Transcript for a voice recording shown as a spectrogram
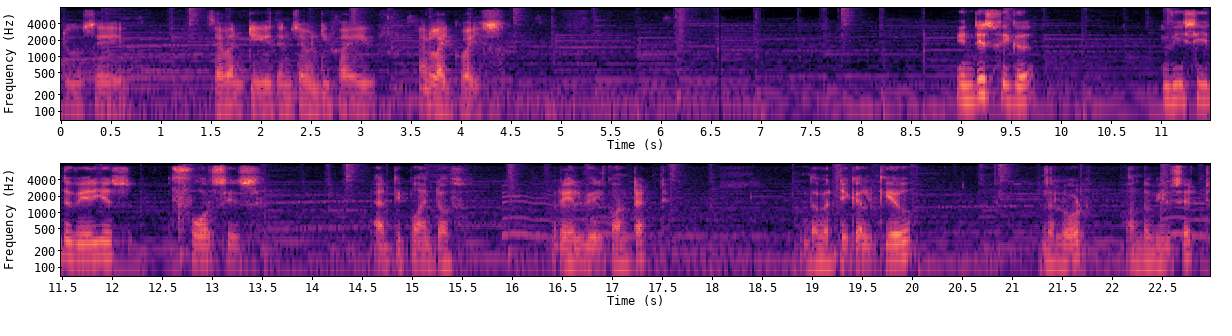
to say 70 then 75 and likewise. In this figure we see the various forces at the point of rail wheel contact the vertical Q the load on the wheel set.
